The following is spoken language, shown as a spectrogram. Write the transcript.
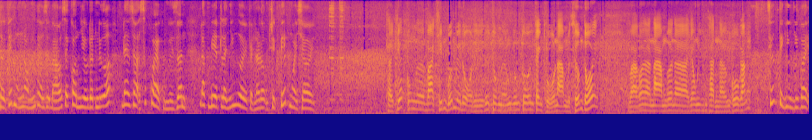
Thời tiết nắng nóng theo dự báo sẽ còn nhiều đợt nữa đe dọa sức khỏe của người dân, đặc biệt là những người phải lao động trực tiếp ngoài trời. Thời tiết cũng 39 40 độ thì nói chung là chúng tôi tranh thủ làm sớm tối và có làm có là trong tinh thần là cố gắng. Trước tình hình như vậy,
